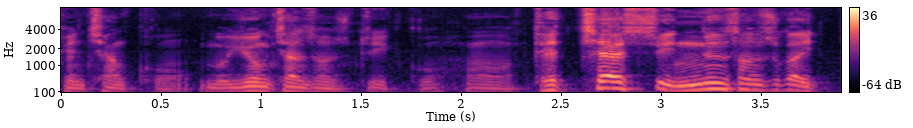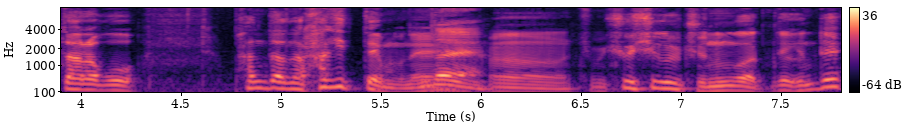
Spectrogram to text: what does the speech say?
괜찮고 뭐 유영찬 선수도 있고 어, 대체할 수 있는 선수가 있다라고 판단을 하기 때문에 네. 어, 좀 휴식을 주는 것 같은데 근데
